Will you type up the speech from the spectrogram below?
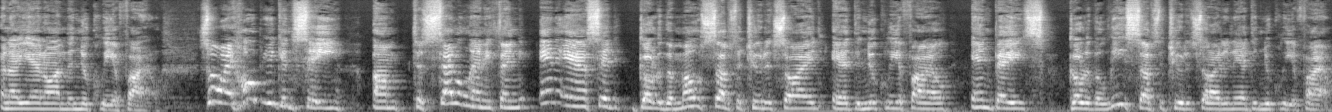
and I add on the nucleophile. So I hope you can see, um, to settle anything, in acid, go to the most substituted side, add the nucleophile. In base, go to the least substituted side and add the nucleophile.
